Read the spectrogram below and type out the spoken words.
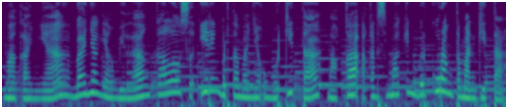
Makanya, banyak yang bilang kalau seiring bertambahnya umur kita, maka akan semakin berkurang teman kita.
